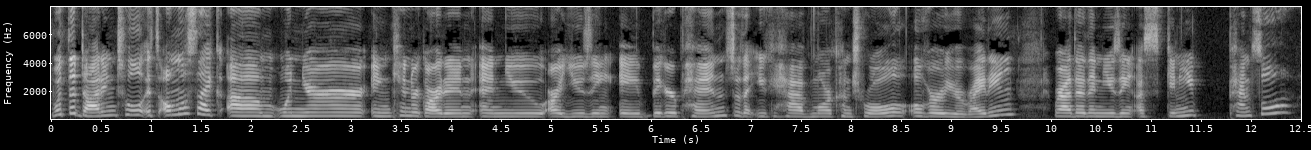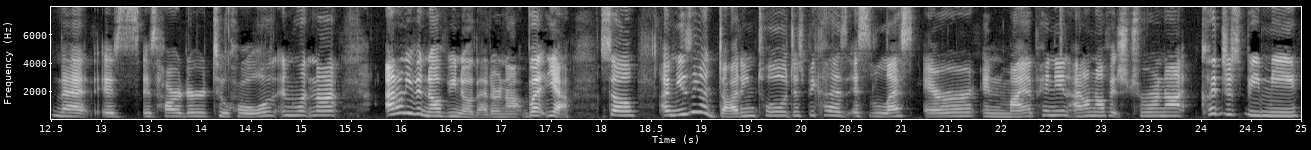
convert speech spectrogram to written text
with the dotting tool, it's almost like um, when you're in kindergarten and you are using a bigger pen so that you can have more control over your writing rather than using a skinny pencil that is is harder to hold and whatnot. I don't even know if you know that or not, but yeah. So I'm using a dotting tool just because it's less error in my opinion. I don't know if it's true or not. Could just be me,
